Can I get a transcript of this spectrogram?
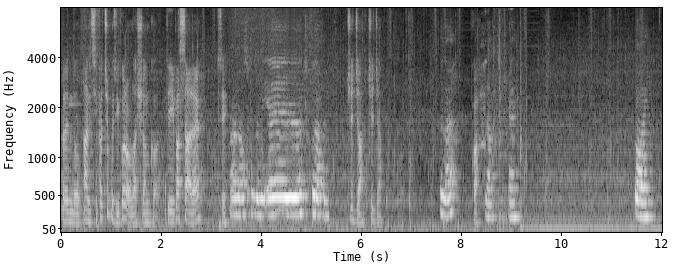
Prendo. Anzi, faccio così, quello lo lascio ancora. Ti devi passare? Sì. Ah no, scusami, eh, la cioccolata. C'è già, c'è già. Dov'è? Qua. No, ok. Poi.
